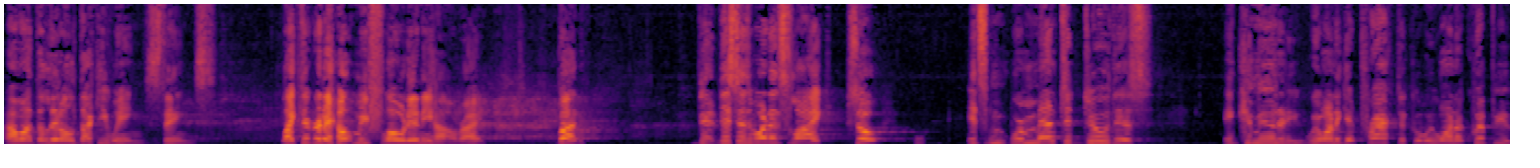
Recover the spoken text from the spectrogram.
I want the little ducky wings things. Like they're going to help me float anyhow, right? But th- this is what it's like. So it's, we're meant to do this in community. We want to get practical. We want to equip you.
